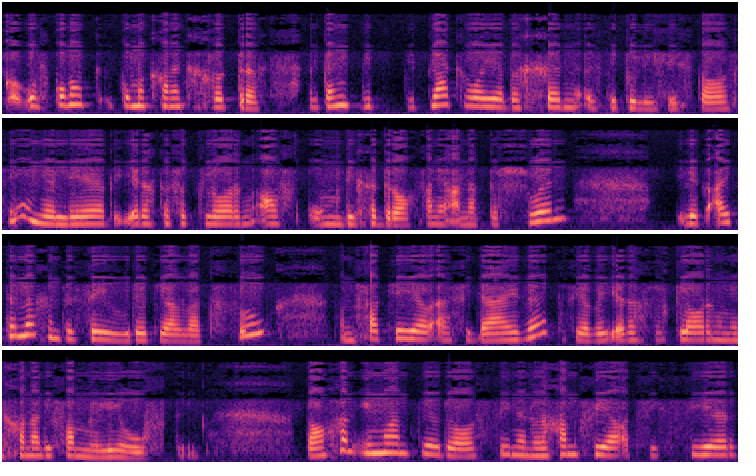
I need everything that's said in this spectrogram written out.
of kom ek kom ek gaan net gou terug. Ek dink die die plek waar jy begin is die polisiestasie en jy lê 'n beëdigde verklaring af om die gedrag van die ander persoon jy weet uit te lig en te sê hoe dit jou laat voel. Dan vat jy jou affidavit of jou beëdigde verklaring en jy gaan na die familiehof toe. Dan gaan iemand jou daar sien en hulle gaan vir jou adviseer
